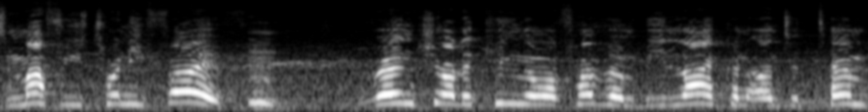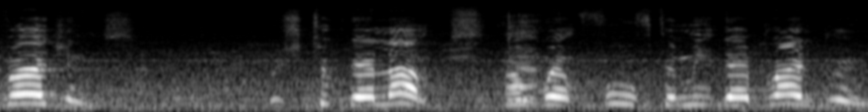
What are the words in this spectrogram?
Is Matthew 25. Hmm. When shall the kingdom of heaven be likened unto ten virgins, which took their lamps and Yeah. went forth to meet their bridegroom?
